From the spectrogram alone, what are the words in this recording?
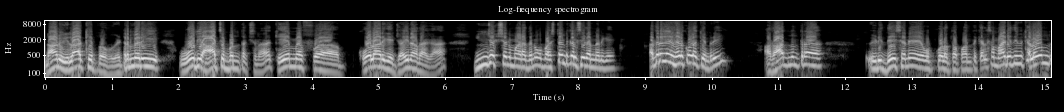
ನಾನು ಇಲಾಖೆ ವೆಟರ್ನರಿ ಓದಿ ಆಚೆ ಬಂದ ತಕ್ಷಣ ಕೆ ಎಂ ಎಫ್ ಕೋಲಾರಿಗೆ ಜಾಯಿನ್ ಆದಾಗ ಇಂಜೆಕ್ಷನ್ ಮಾಡೋದನ್ನು ಒಬ್ಬ ಅಸ್ಟೆಂಟ್ ಕಲ್ಸಿದಾನೆ ನನಗೆ. ಅದರಲ್ಲಿ ಹೇಳ್ಕೊಳಕೇನ್ರಿ ಅದಾದ ನಂತರ ಇಡೀ ದೇಶನೇ ಒಪ್ಕೊಳತ್ತಪ್ಪ ಅಂತ ಕೆಲಸ ಮಾಡಿದೀವಿ. ಕೆಲವೊಂದು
